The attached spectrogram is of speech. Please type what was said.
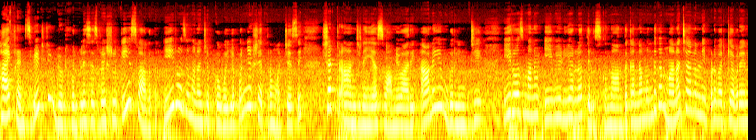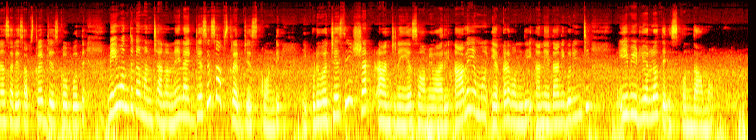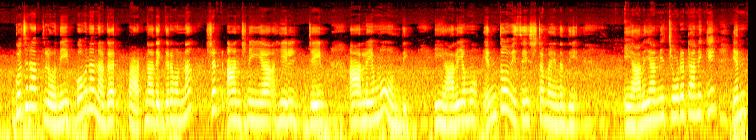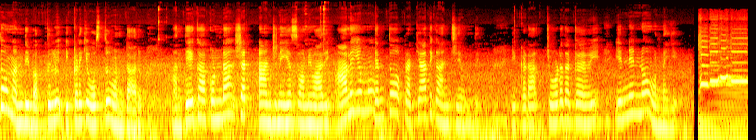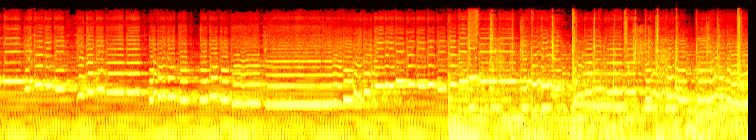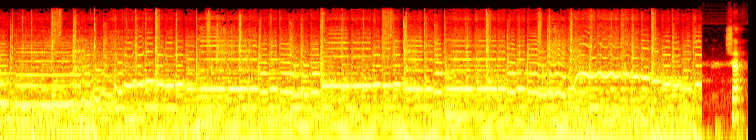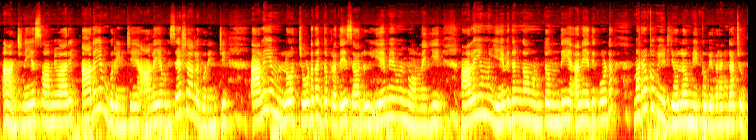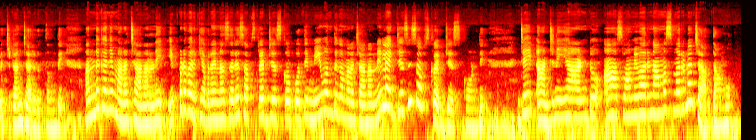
Hi friends వీటి beautiful places ప్రేక్షకులకి స్వాగతం. ఈరోజు మనం చెప్పుకోబోయే పుణ్యక్షేత్రం వచ్చేసి షట్ ఆంజనేయ స్వామివారి ఆలయం గురించి ఈరోజు మనం ఈ వీడియోలో తెలుసుకుందాం. అంతకన్నా ముందుగా మన ఛానల్ని ఇప్పటివరకు ఎవరైనా సరే సబ్స్క్రైబ్ చేసుకోకపోతే మీ వంతుగా మన ఛానల్ని లైక్ చేసి సబ్స్క్రైబ్ చేసుకోండి. ఇప్పుడు వచ్చేసి షట్ ఆంజనేయ స్వామివారి ఆలయము ఎక్కడ ఉంది అనే దాని గురించి ఈ వీడియోలో తెలుసుకుందాము. గుజరాత్లోని భువననగర్ పాట్నా దగ్గర ఉన్న షట్ ఆంజనేయ హిల్ జైన్ ఆలయము ఉంది. ఈ ఆలయము ఎంతో విశిష్టమైనది. ఈ ఆలయాన్ని చూడటానికి ఎంతోమంది భక్తులు ఇక్కడికి వస్తూ ఉంటారు. అంతేకాకుండా షట్ ఆంజనేయ స్వామి వారి ఆలయము ఎంతో ప్రఖ్యాతిగాంచి ఉంది. ఇక్కడ చూడదగ్గవి ఎన్నెన్నో ఉన్నాయి. షట్ ఆంజనేయ స్వామివారి ఆలయం గురించి ఆలయ విశేషాల గురించి ఆలయంలో చూడదగ్గ ప్రదేశాలు ఏమేమి ఉన్నాయి ఆలయం ఏ విధంగా ఉంటుంది అనేది కూడా మరొక వీడియోలో మీకు వివరంగా చూపించడం జరుగుతుంది. అందుకని మన ఛానల్ని ఇప్పటివరకు ఎవరైనా సరే సబ్స్క్రైబ్ చేసుకోకపోతే మీ వంతుగా మన ఛానల్ని లైక్ చేసి సబ్స్క్రైబ్ చేసుకోండి. జై ఆంజనేయ అంటూ ఆ స్వామివారి నామస్మరణ చేద్దాము.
